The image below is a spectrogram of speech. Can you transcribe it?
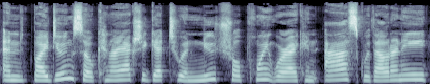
And by doing so, can I actually get to a neutral point where I can ask without any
